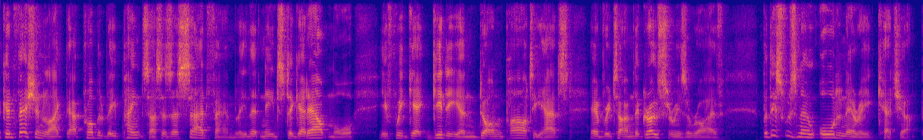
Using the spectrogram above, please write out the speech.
A confession like that probably paints us as a sad family that needs to get out more if we get giddy and don party hats every time the groceries arrive. But this was no ordinary ketchup.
